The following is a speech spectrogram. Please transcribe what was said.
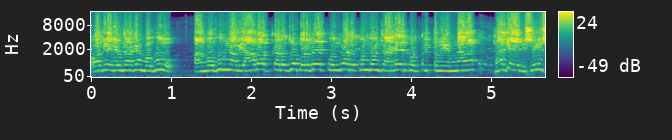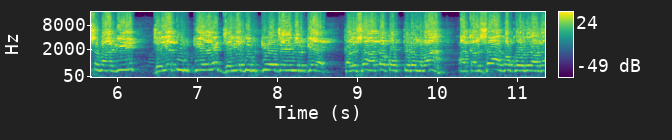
ಅವಾಗಲೇ ಹೇಳಿದಾಗ ಮಗು ಆ ಮಗು ನಾವು ಯಾವಾಗ ಕರೆದ್ರು ಬರಬೇಕು ಅಂದ್ರೆ ಅದಕ್ಕೊಂದು ಒಂದು ಜಾಗ ಕೊಟ್ಟಿರ್ತಾನೆಯನ್ನ ಹಾಗೆ ವಿಶೇಷವಾಗಿ ಜಯದುರ್ಗೆ ಜಯದುರ್ಗೆ ಜಯದುರ್ಗೆ. ಕಲಶ ಹಾಕಕ್ ಹೋಗ್ತಿರಲ್ವಾ? ಆ ಕಲಶ ಹಾಕಕ್ ಹೋದಾಗ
